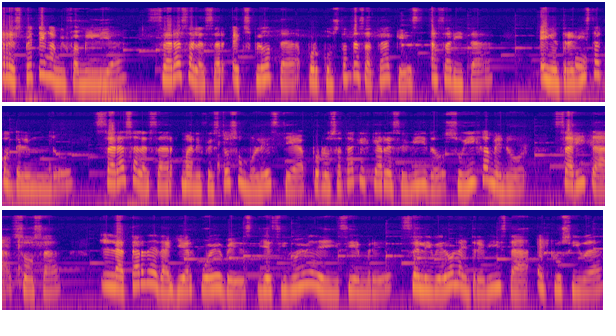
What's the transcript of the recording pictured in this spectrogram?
Respeten a mi familia. Sara Salazar explota por constantes ataques a Sarita. En entrevista con Telemundo, Sara Salazar manifestó su molestia por los ataques que ha recibido su hija menor, Sarita Sosa. La tarde de ayer jueves 19 de diciembre se liberó la entrevista exclusiva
